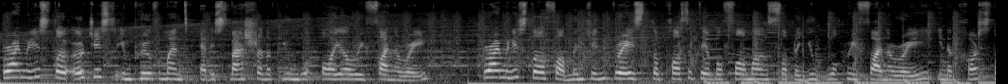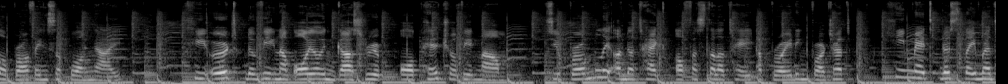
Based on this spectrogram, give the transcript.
Prime Minister urges improvement and expansion of Dung Quất Oil Refinery. Prime Minister Phạm Minh Chính praised the positive performance of the Dung Quất Refinery in the coastal province of Quảng Ngãi. He urged the Vietnam Oil and Gas Group or To promptly undertake a facility upgrading project. He made the statement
